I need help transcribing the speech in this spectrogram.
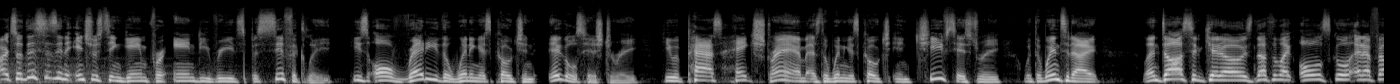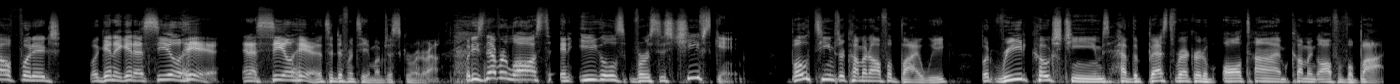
All right, so this is an interesting game for Andy Reid specifically. He's already the winningest coach in Eagles history. He would pass Hank Stram as the winningest coach in Chiefs history with the win tonight. Len Dawson, kiddos, nothing like old school NFL footage. We're going to get a seal here and a seal here. That's a different team. I'm just screwing around. But he's never lost an Eagles versus Chiefs game. Both teams are coming off a bye week, but Reid coach teams have the best record of all time coming off of a bye.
